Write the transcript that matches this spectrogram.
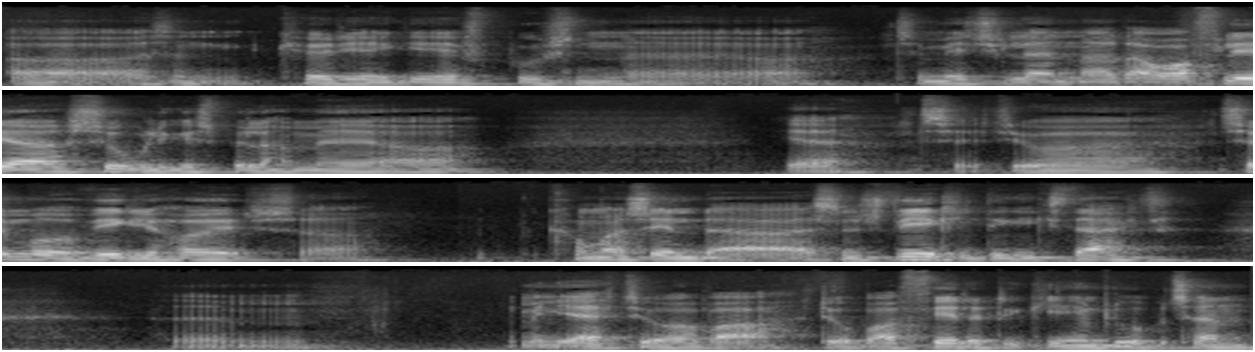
Og sådan kørte i AGF-bussen øh, og til Midtjylland, og der var flere Superliga-spillere med, og ja, det, det var, tempoet var virkelig højt, så kom også ind der, og jeg synes virkelig, det gik stærkt. Øhm, men ja, det var bare, det var bare fedt, at det gik en blod på tanden.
